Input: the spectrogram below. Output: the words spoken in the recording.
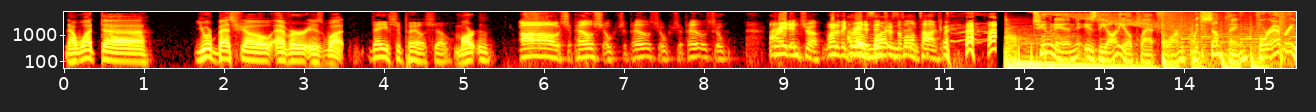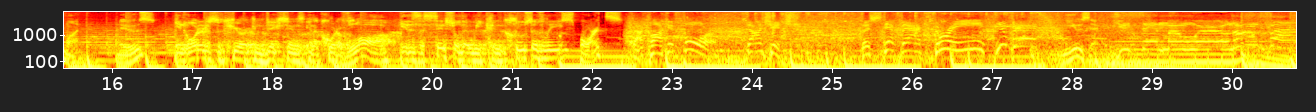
Now, what uh, your best show ever is? What Dave Chappelle show. Martin? Oh, Chappelle Show, Chappelle Show, Chappelle Show. Great intro. One of the I greatest Martin, intros of all too. time. TuneIn is the audio platform with something for everyone. News, In order to secure convictions in a court of law, it is essential that we conclusively sports, Shot clock at four. Doncic. The step back three. You bet. music, You set my world on fire.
